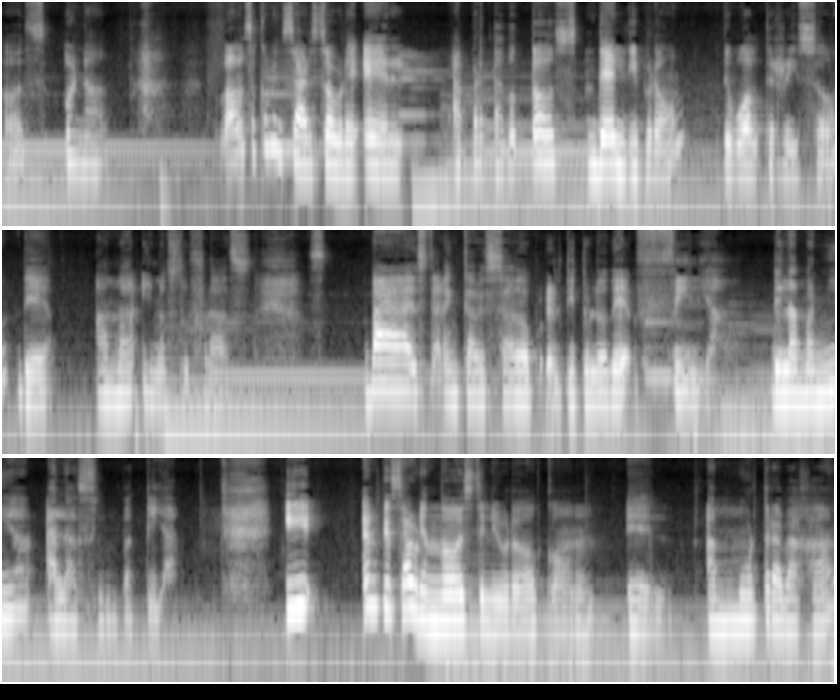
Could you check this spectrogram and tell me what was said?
3, 2, 1, vamos a comenzar sobre el apartado 2 del libro de Walter Rizzo de Ama y no sufras. Va a estar encabezado por el título de Filia, de la manía a la simpatía. Y empieza abriendo este libro con el amor trabaja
